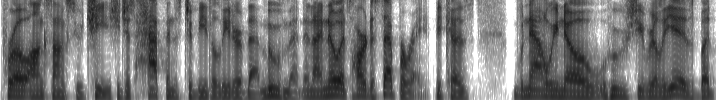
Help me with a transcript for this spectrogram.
pro Aung San Suu Kyi. She just happens to be the leader of that movement. And I know it's hard to separate because now we know who she really is, but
